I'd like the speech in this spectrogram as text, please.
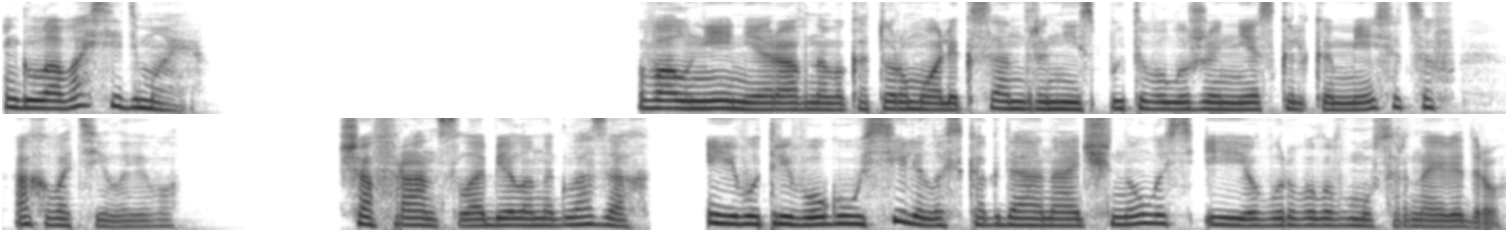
Глава седьмая. Волнение, равного которому Александр не испытывал уже несколько месяцев, охватило его. Шафран слабела на глазах, и его тревога усилилась, когда она очнулась и ее вырвало в мусорное ведро.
